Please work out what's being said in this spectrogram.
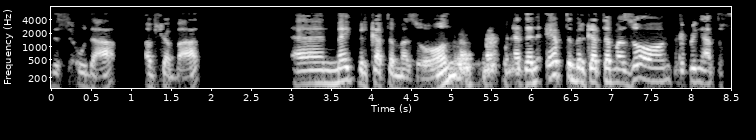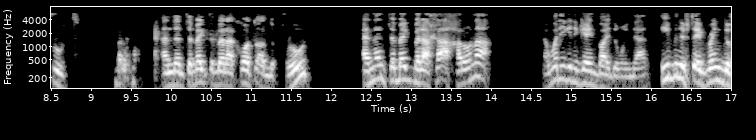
the Saudah of Shabbat and make Birkat Mazon, and then after Birkat Mazon to bring out the fruit, and then to make the Berachot on the fruit, and then to make Beracha Harona. Now, what are you going to gain by doing that? Even if they bring the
